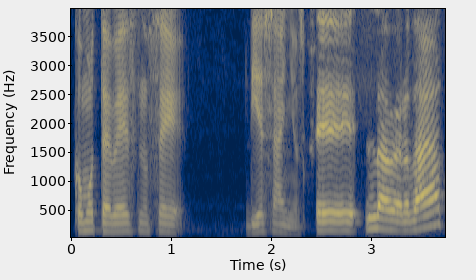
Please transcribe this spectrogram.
¿Cómo te ves, no sé, 10 años? Eh, la verdad,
